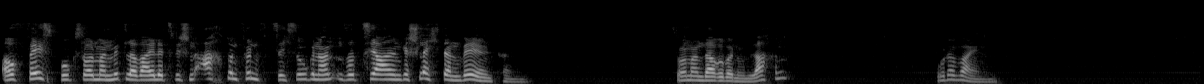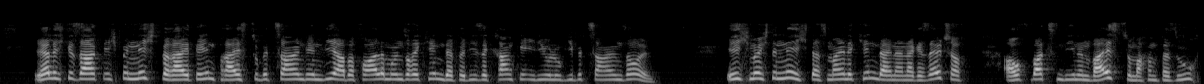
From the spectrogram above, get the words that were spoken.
Auf Facebook soll man mittlerweile zwischen 58 sogenannten sozialen Geschlechtern wählen können. Soll man darüber nun lachen oder weinen? Ehrlich gesagt, ich bin nicht bereit, den Preis zu bezahlen, den wir, aber vor allem unsere Kinder für diese kranke Ideologie bezahlen sollen. Ich möchte nicht, dass meine Kinder in einer Gesellschaft aufwachsen, die ihnen weiszumachen versucht,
